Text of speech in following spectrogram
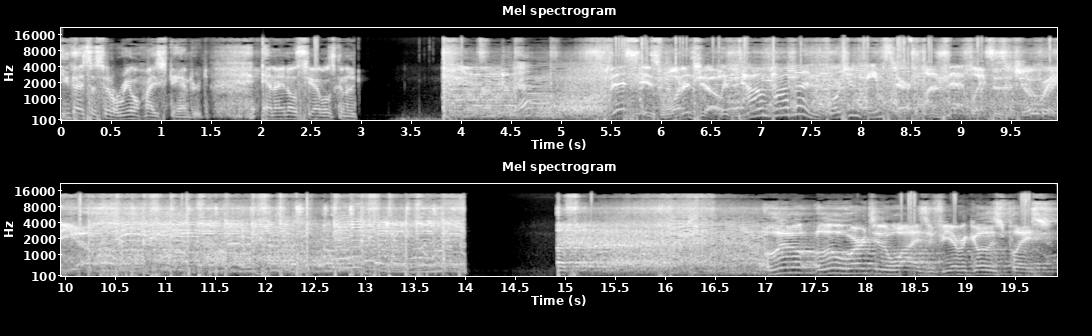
You guys have set a real high standard, and I know Seattle's going to. This is What a Joke With Tom Papa and Fortune Feimster. on Netflix is a joke radio. A little, a little word to the wise. If you ever go to this place,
